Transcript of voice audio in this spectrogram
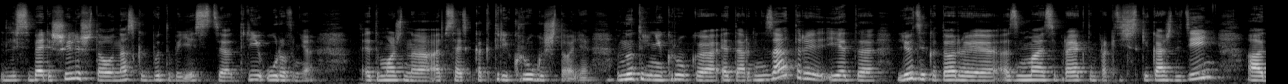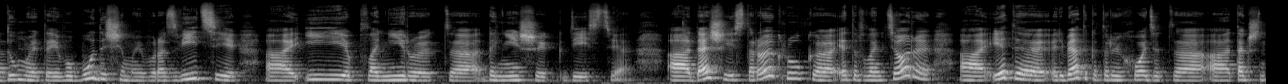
для себя решили, что у нас как будто бы есть э, три уровня. Это можно описать как три круга, что ли. Внутренний круг — это организаторы, и это люди, которые занимаются проектом практически каждый день, а, думают о его будущем, о его развитии а, и планируют дальнейшие действия. Дальше есть второй круг — это волонтеры, это ребята, которые ходят также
